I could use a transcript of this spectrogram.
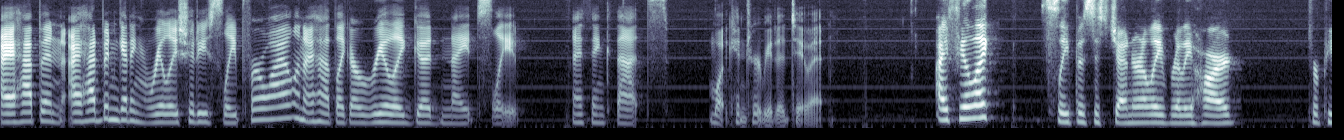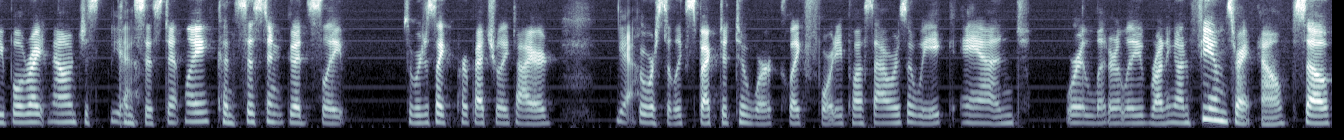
I happened I had been getting really shitty sleep for a while and I had like a really good night's sleep. I think that's what contributed to it. I feel like sleep is just generally really hard for people right now, just yeah. consistently, consistent good sleep. So we're just like perpetually tired. Yeah. But we're still expected to work like 40 plus hours a week and we're literally running on fumes right now. So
